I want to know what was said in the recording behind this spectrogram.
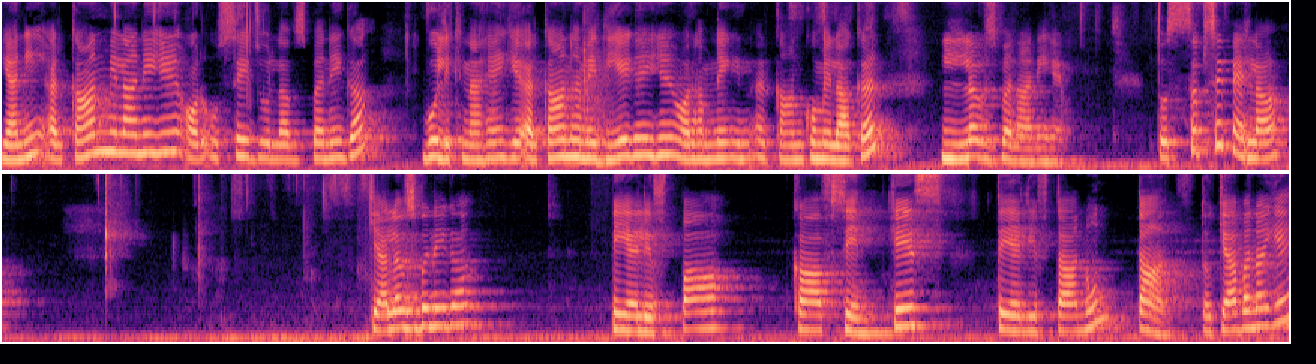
यानी अरकान मिलाने हैं और उससे जो लफ्ज़ बनेगा वो लिखना है, ये अरकान हमें दिए गए हैं और हमने इन अरकान को मिलाकर लफ्ज़ बनाने हैं। तो सबसे पहला, क्या लफ्ज़ बनेगा? पे अलिफ पा, काफ सिन, किस? ते अलिफ तानुन तान। तो क्या बना ये?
